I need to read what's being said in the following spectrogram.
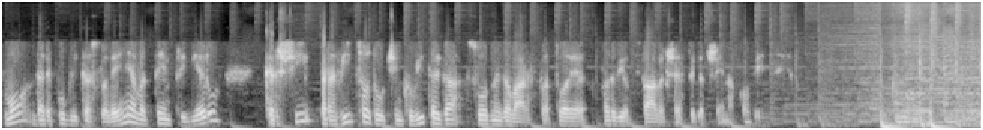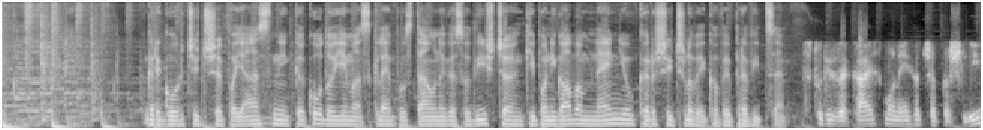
smo, da Republika Slovenija v tem primeru krši pravico do učinkovitega sodnega varstva. To je prvi odstavek šestega člena konvencije. Gregorčič še pojasni, kako dojema sklep ustavnega sodišča, ki po njegovem mnenju krši človekove pravice. Tudi zakaj smo na ESČP šli,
